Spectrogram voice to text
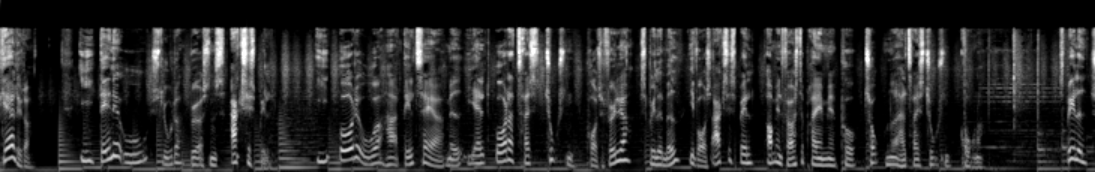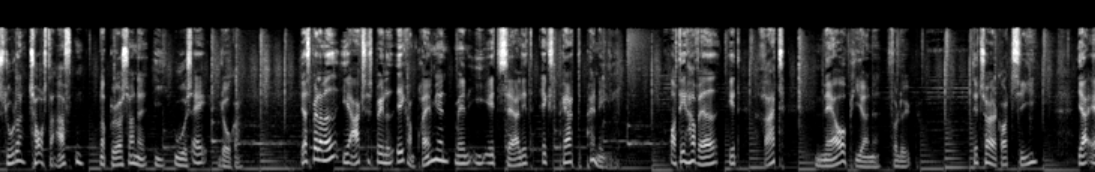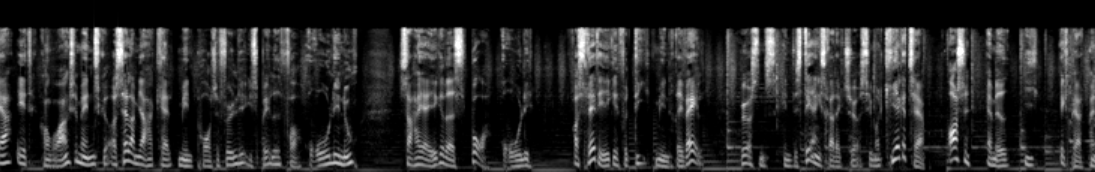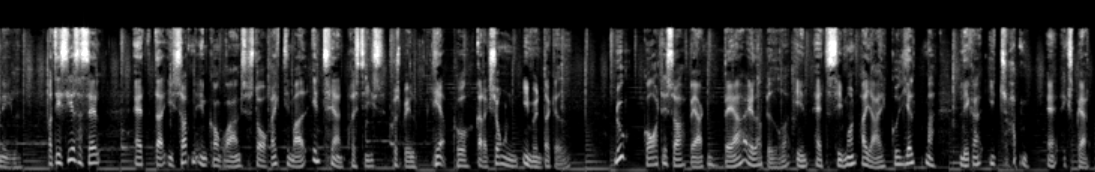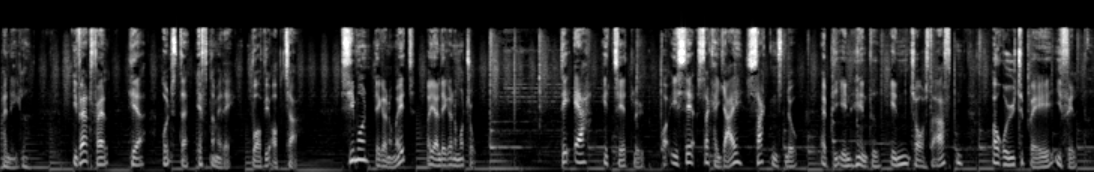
Kære lytter, i denne uge slutter børsens aktiespil. I 8 uger har deltagere med i alt 68.000 porteføljer spillet med i vores aktiespil om en første præmie på 250.000 kroner. Spillet slutter torsdag aften, når børserne i USA lukker. Jeg spiller med i aktiespillet ikke om præmien, men i et særligt ekspertpanel. Og det har været et ret nervepirrende forløb. Det tør jeg godt sige, jeg er et konkurrencemenneske, og selvom jeg har kaldt min portefølje i spillet for rolig nu, så har jeg ikke været spor rolig. Og slet ikke, fordi min rival, børsens investeringsredaktør Simon Kirketerp, også er med i ekspertpanelet. Og det siger sig selv, at der i sådan en konkurrence står rigtig meget intern prestige på spil her på redaktionen i Møntergade. Nu går det så hverken værre eller bedre, end at Simon og jeg, Gud hjælp mig, ligger i toppen af ekspertpanelet. I hvert fald her onsdag eftermiddag, hvor vi optager. Simon ligger nummer et, og jeg ligger nummer to. Det er et tæt løb, og især så kan jeg sagtens nå at blive indhentet inden torsdag aften og ryge tilbage i feltet.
